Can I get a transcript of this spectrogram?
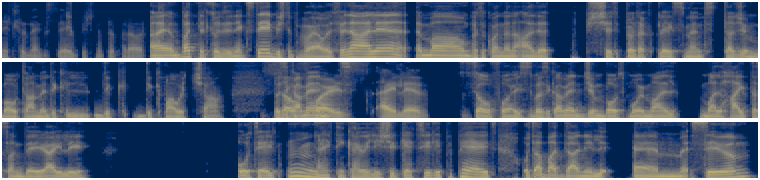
Nitlu next day biex nipreparaw. Mbatt nitlu the next day biex nipreparaw il-finale, imma mbatt ikonna naqadet b'xit product placement ta' Jimbo tagħmel dik il- dik ma' far as I live. So forth, bażikament Jimbo tmur mal- mal-ħajt ta' Sunday Riley. U tgħid, "Mm, I think I really should get really prepared. U taqbad dan il-serum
